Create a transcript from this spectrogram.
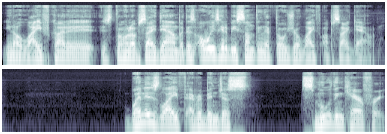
You know, life kind of is thrown upside down, but there's always going to be something that throws your life upside down when has life ever been just smooth and carefree?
